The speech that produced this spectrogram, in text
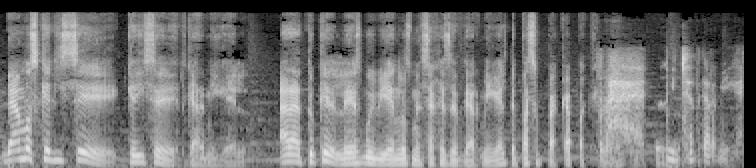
veamos qué dice, qué dice Edgar Miguel. Ahora, tú que lees muy bien los mensajes de Edgar Miguel, te paso para acá para que. pinche Edgar Miguel.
